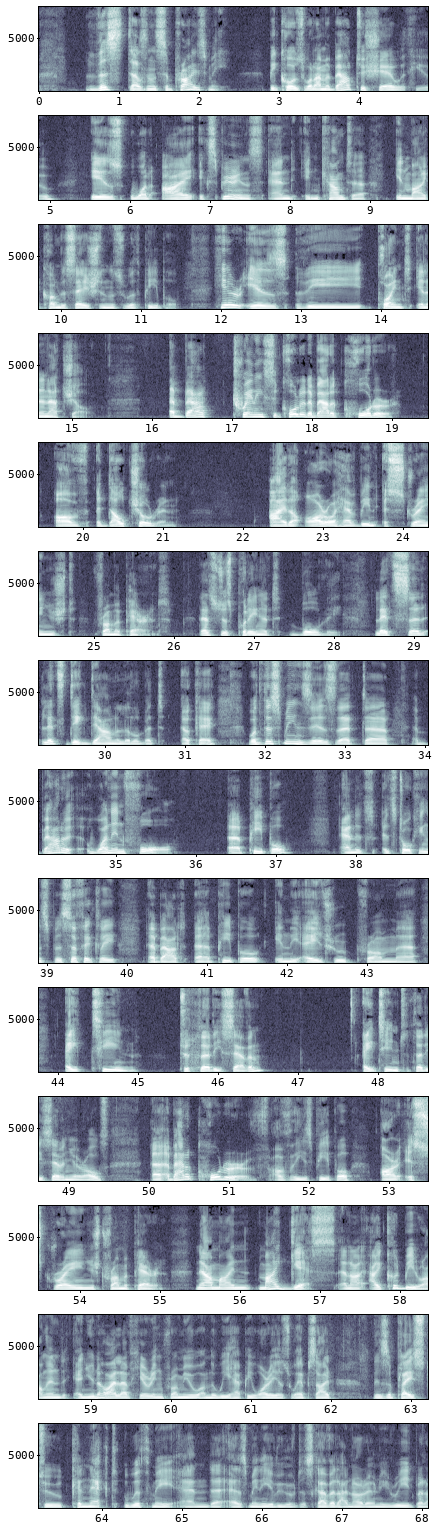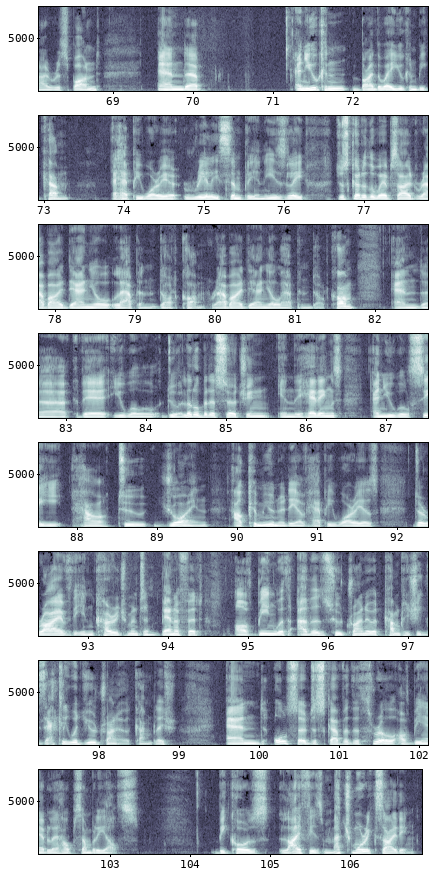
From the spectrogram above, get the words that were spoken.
this doesn't surprise me because what I'm about to share with you is what I experience and encounter in my conversations with people. Here is the point in a nutshell. About 20, call it about a quarter of adult children either are or have been estranged from a parent. That's just putting it boldly. Let's uh, let's dig down a little bit. Okay, what this means is that uh, about a, one in four uh, people, and it's it's talking specifically about uh, people in the age group from uh, 18 to 37 18 to 37 year olds, uh, about a quarter of, of these people are estranged from a parent. Now, my, my guess, and I, I could be wrong, and, and you know I love hearing from you on the We Happy Warriors website. There's a place to connect with me. And uh, as many of you have discovered, I not only read, but I respond. And, uh, and you can, by the way, you can become a happy warrior really simply and easily. Just go to the website rabbidaniellapin.com, rabbidaniellapin.com, and uh, there you will do a little bit of searching in the headings and you will see how to join our community of happy warriors, derive the encouragement and benefit of being with others who are trying to accomplish exactly what you're trying to accomplish, and also discover the thrill of being able to help somebody else. Because life is much more exciting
